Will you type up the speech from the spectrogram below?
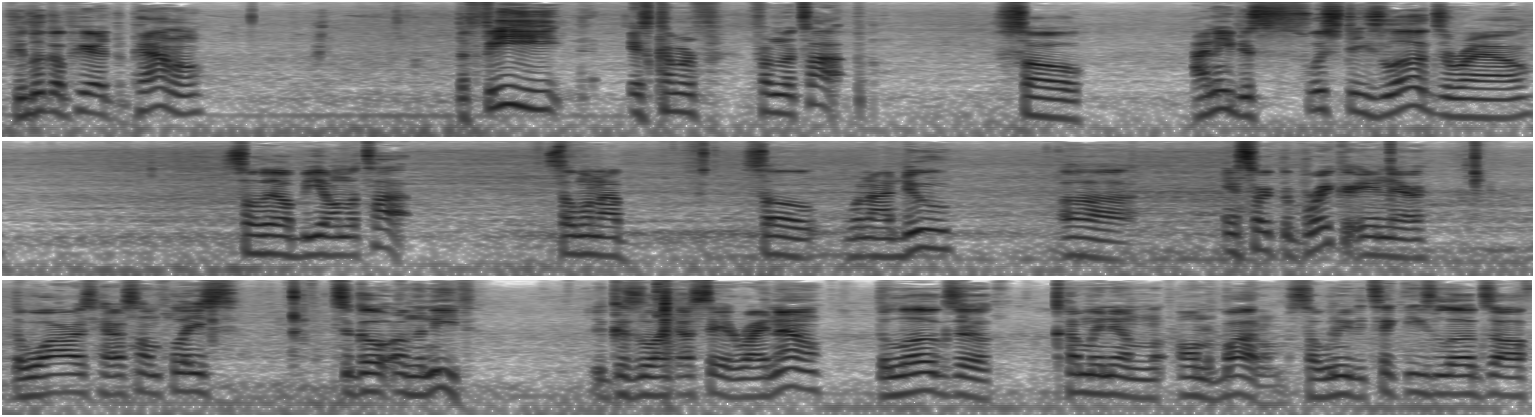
if you look up here at the panel the feed is coming from the top. So i need to switch these lugs around so they'll be on the top. So when i so when i do uh insert the breaker in there the wires have some place to go underneath. Because like i said right now the lugs are coming in on the bottom. So we need to take these lugs off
